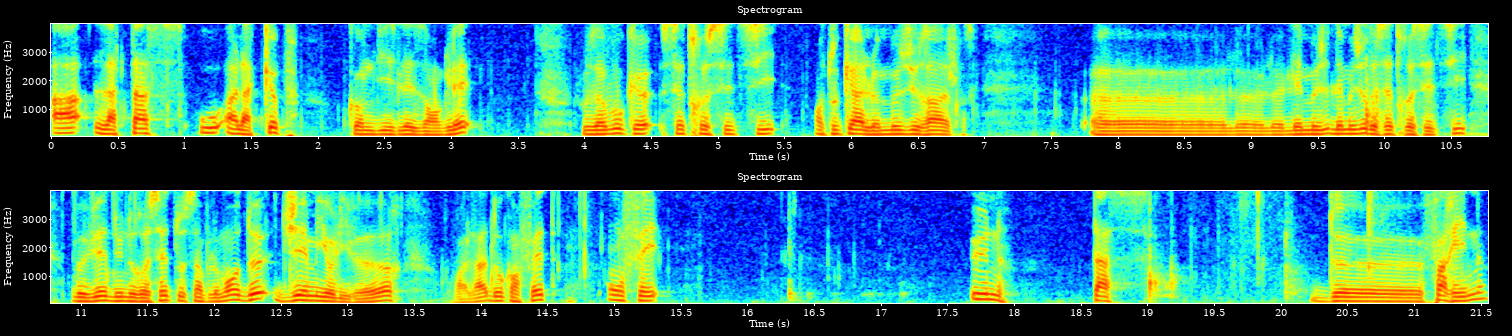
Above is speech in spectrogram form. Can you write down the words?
à la tasse ou à la cup, comme disent les Anglais. Je vous avoue que cette recette-ci, en tout cas le mesurage, euh, les, mesures de cette recette-ci me viennent d'une recette tout simplement de Jamie Oliver. Voilà, donc en fait, on fait une tasse de farine,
